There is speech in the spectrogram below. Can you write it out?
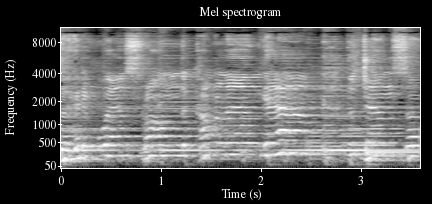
He's heading west from the Cumberland Gap The Jansen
